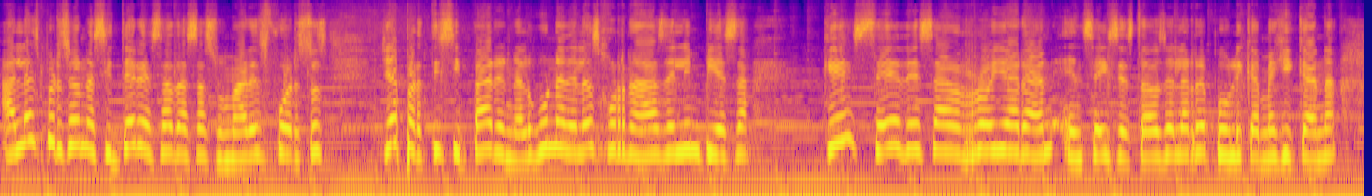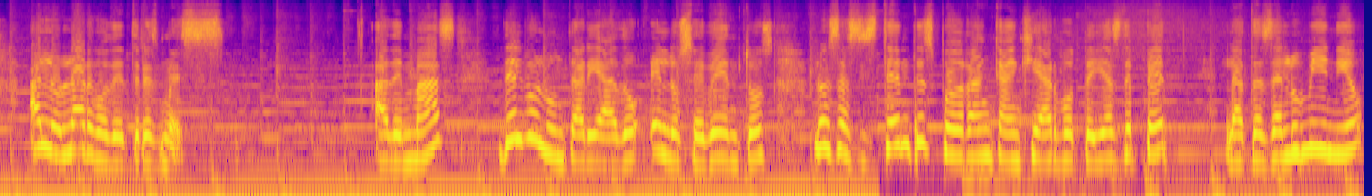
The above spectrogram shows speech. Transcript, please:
a las personas interesadas a sumar esfuerzos y a participar en alguna de las jornadas de limpieza que se desarrollarán en seis estados de la República Mexicana a lo largo de tres meses. Además del voluntariado en los eventos, los asistentes podrán canjear botellas de PET, latas de aluminio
